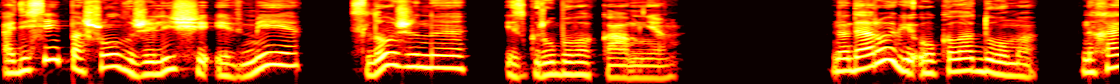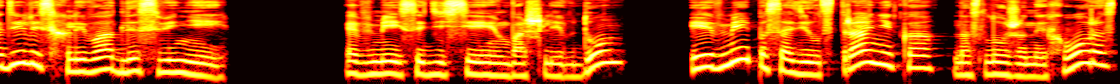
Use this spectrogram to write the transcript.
Одиссей пошел в жилище Эвмея, сложенное из грубого камня. На дороге около дома – находились хлева для свиней. Эвмей с Одиссеем вошли в дом, и Эвмей посадил странника на сложенный хворост,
